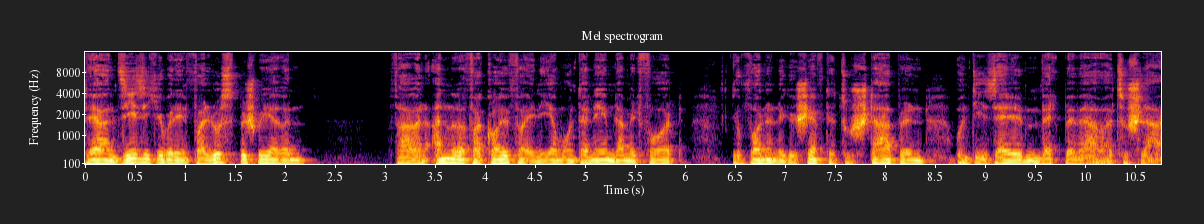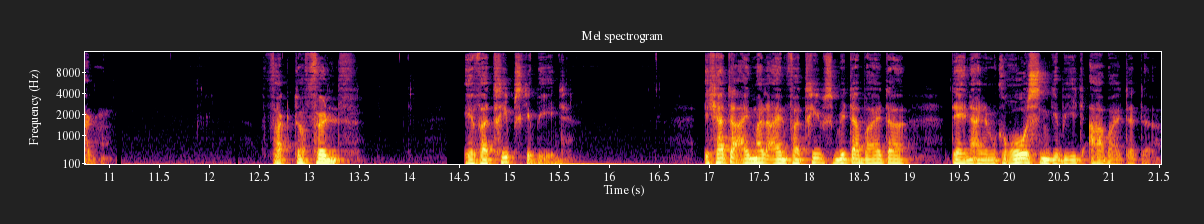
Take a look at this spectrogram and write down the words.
Während sie sich über den Verlust beschweren, fahren andere Verkäufer in ihrem Unternehmen damit fort, gewonnene Geschäfte zu stapeln und dieselben Wettbewerber zu schlagen. Faktor 5. Ihr Vertriebsgebiet. Ich hatte einmal einen Vertriebsmitarbeiter, der in einem großen Gebiet arbeitete.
